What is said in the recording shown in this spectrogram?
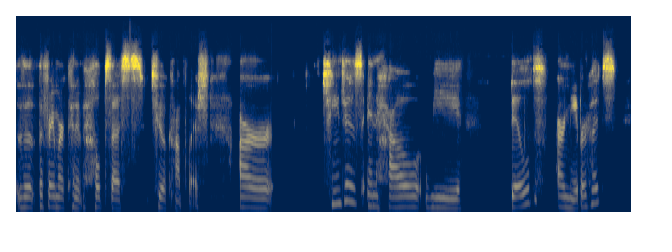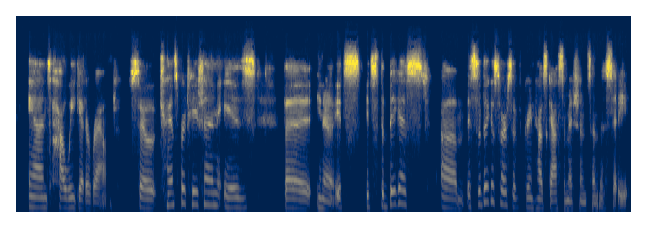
the, the framework kind of helps us to accomplish are changes in how we build our neighborhoods and how we get around. So transportation is the you know it's it's the biggest um, it's the biggest source of greenhouse gas emissions in the city,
